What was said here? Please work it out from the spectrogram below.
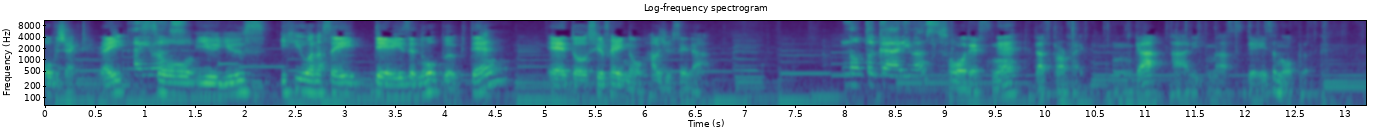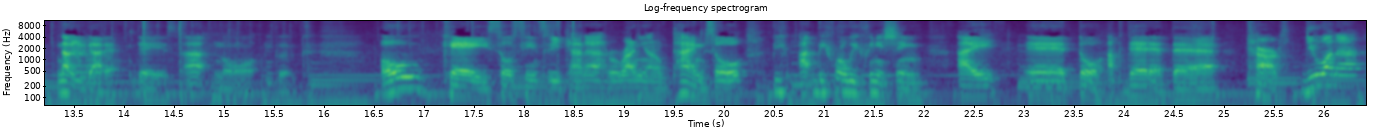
object, right? あります So you use, if you wanna say there is a notebook, then, えっと、シルフェリノ、how do you say that? ノートがあります。そうですね。That's perfect. うんがあります。There is a notebook. Now you got it. There is a notebook. Okay, so since we kinda running out of time, so be, uh, before we finishing, I えーっと updated the card. Do you wanna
